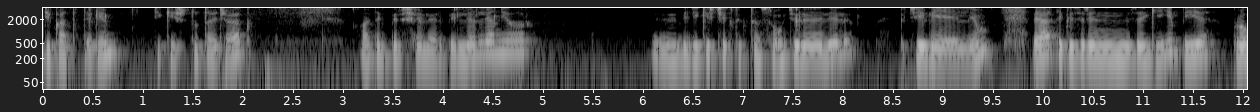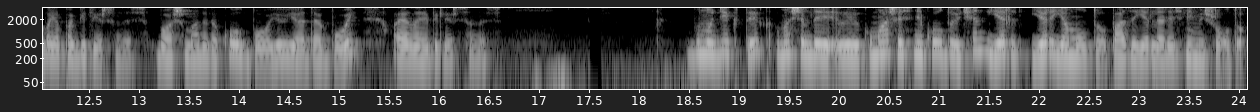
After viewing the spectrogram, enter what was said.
dikkat edelim dikiş tutacak. Artık bir şeyler belirleniyor. Bir dikiş çıktıktan sonra ütüleyelim. Ütüleyelim. Ve artık üzerinize giyip bir prova yapabilirsiniz. Bu aşamada da kol boyu ya da boy ayarlayabilirsiniz. Bunu diktik ama şimdi kumaş esnek olduğu için yer, yer yamuldu. Bazı yerler esnemiş oldu.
